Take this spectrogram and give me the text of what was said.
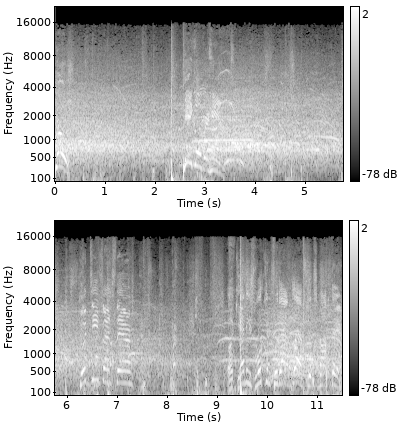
Joe. Big overhand. Good defense there. Again, he's looking for that left. It's not there.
